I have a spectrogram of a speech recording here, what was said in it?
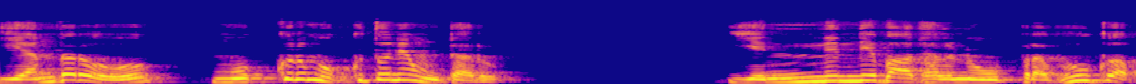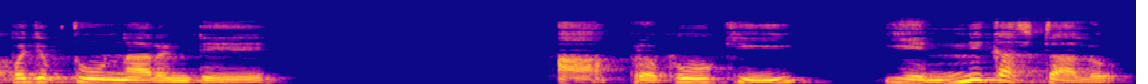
ఎందరో మొక్కులు మొక్కుతూనే ఉంటారు. ఎన్నెన్ని బాధలను ప్రభువుకు అప్పజెప్తూ ఉన్నారంటే ఆ ప్రభువుకి ఎన్ని కష్టాలు.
